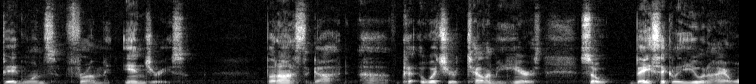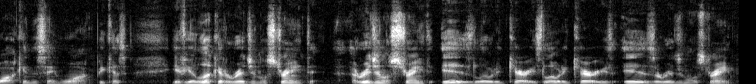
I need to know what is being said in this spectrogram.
big ones from injuries. But honest to God, uh, what you're telling me here is so basically you and I are walking the same walk because if you look at original strength, original strength is loaded carries, loaded carries is original strength.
